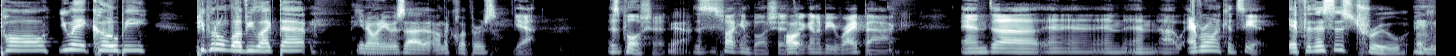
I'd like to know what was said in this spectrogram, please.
Paul. You ain't Kobe. People don't love you like that." You know, when he was uh, on the Clippers. Yeah. This is bullshit. Yeah. This is fucking bullshit. Oh. They're going to be right back. And, uh, and, and, and, and uh, everyone can see it. If this is true and the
